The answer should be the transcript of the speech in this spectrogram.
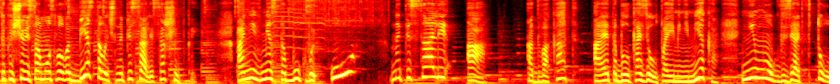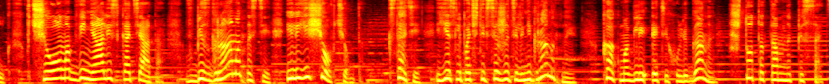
так еще и само слово «бестолочь» написали с ошибкой. Они вместо буквы «О» написали «А». Адвокат, а это был козел по имени Мека, не мог взять в толк, в чем обвинялись котята – в безграмотности или еще в чем-то. Кстати, если почти все жители неграмотные – как могли эти хулиганы что-то там написать?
